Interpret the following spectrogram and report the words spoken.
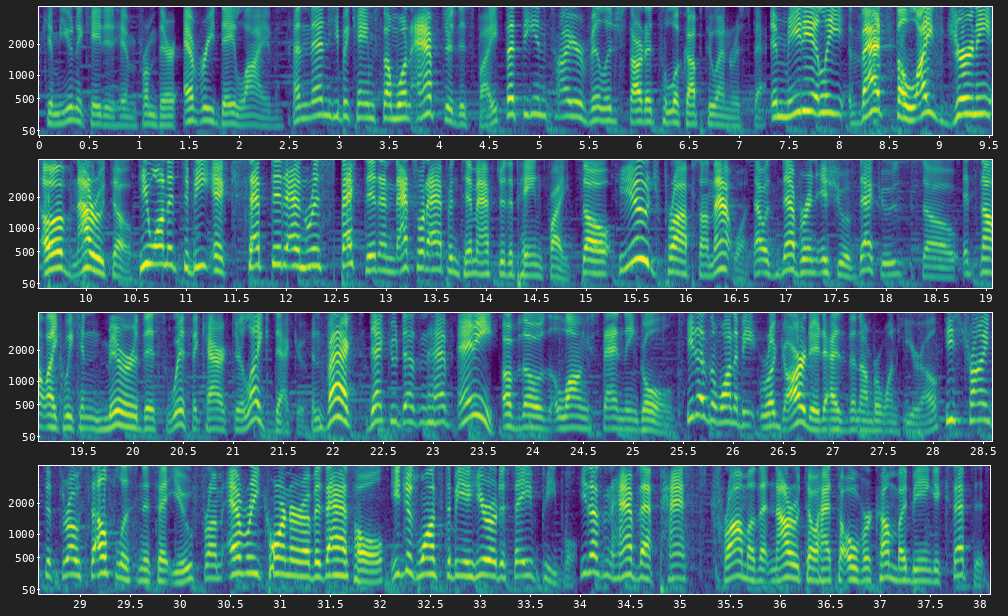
excommunicated him from their everyday lives. And then he became someone after this fight that the entire village started to look up to and respect. Immediately, that's the life journey of Naruto. He wanted to be accepted and respected, and that's what happened to him after the pain fight. So, huge props on that one. That was never an issue of Deku's, so it's not like we can mirror this with a character like Deku. In fact, Deku doesn't have any of those long-standing goals. He doesn't want to be regarded as the number one hero. He's trying to throw selflessness at you from every corner of his asshole. He just wants to be a hero to save people. He doesn't have that past trauma that Naruto had to overcome by being accepted.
